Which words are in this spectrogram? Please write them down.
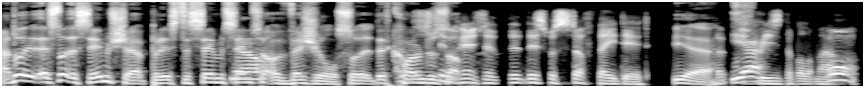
I don't. It's not the same ship, but it's the same same No. sort of visual. So it Just up. This was stuff they did. Yeah, A Yeah. reasonable amount. Well,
